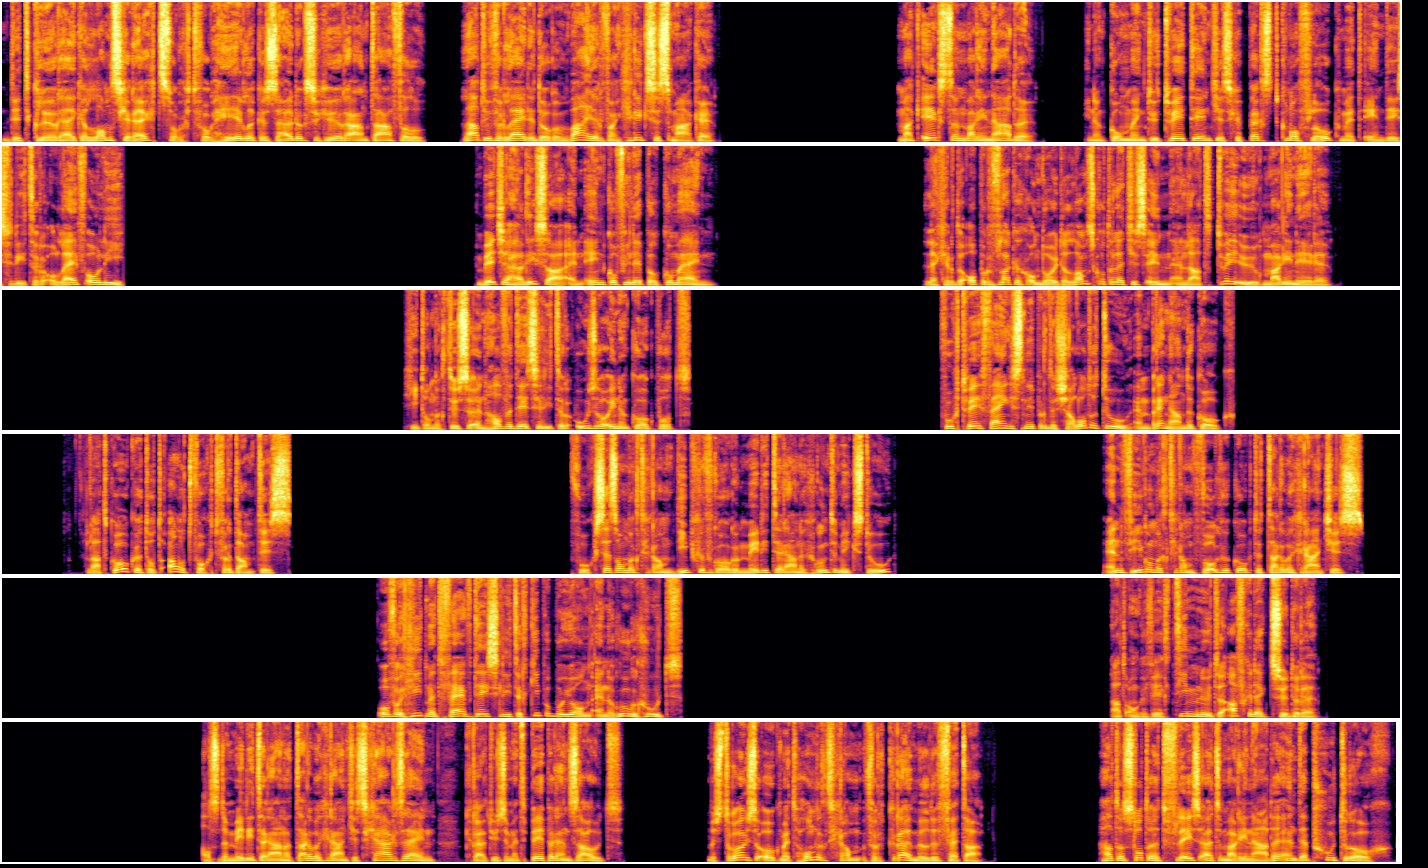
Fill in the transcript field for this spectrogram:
Dit kleurrijke lamsgerecht zorgt voor heerlijke Zuiderse geuren aan tafel. Laat u verleiden door een waaier van Griekse smaken. Maak eerst een marinade. In een kom mengt u twee teentjes geperst knoflook met 1 deciliter olijfolie, een beetje harissa en 1 koffielepel komijn. Leg er de oppervlakkig ontdooide lamskoteletjes in en laat 2 uur marineren. Giet ondertussen een halve deciliter ouzo in een kookpot. Voeg twee fijngesnipperde shallotten toe en breng aan de kook. Laat koken tot al het vocht verdampt is. Voeg 600 gram diepgevroren mediterrane groentemix toe en 400 gram voorgekookte tarwegraantjes. Overgiet met 5 deciliter kippenbouillon en roer goed. Laat ongeveer 10 minuten afgedekt sudderen. Als de mediterrane tarwegraantjes gaar zijn, kruid u ze met peper en zout. Bestrooi ze ook met 100 gram verkruimelde feta. Haal tenslotte het vlees uit de marinade en dep goed droog.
